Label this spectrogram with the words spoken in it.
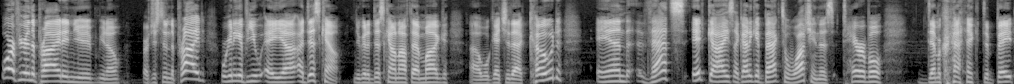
Or if you're in the Pride and you, you know, are just in the Pride, we're going to give you a, uh, a discount. You get a discount off that mug. Uh, we'll get you that code. And that's it, guys. I got to get back to watching this terrible Democratic debate.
